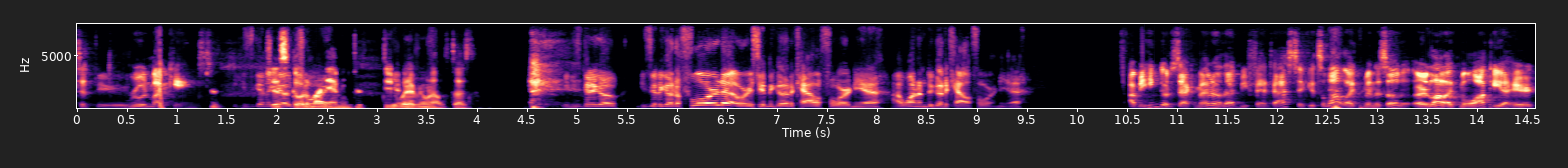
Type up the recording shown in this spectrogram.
to ruin my Kings. He's gonna just go, go to Miami. Just do yeah. what everyone else does. He's gonna go. He's gonna go to Florida or he's gonna go to California. I want him to go to California. I mean, he can go to Sacramento. That'd be fantastic. It's a lot like Minnesota or a lot like Milwaukee. I hear.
